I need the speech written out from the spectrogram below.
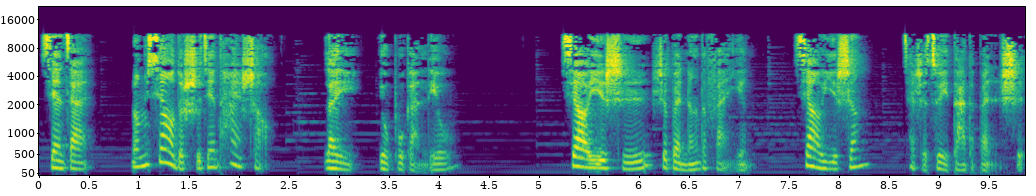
现在能笑的时间太少，泪又不敢流。笑一时是本能的反应，笑一生才是最大的本事。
